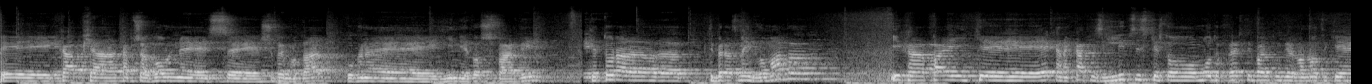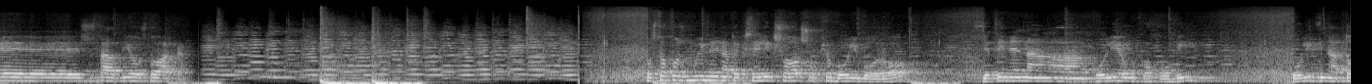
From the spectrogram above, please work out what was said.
ε, κάποια, κάποιους αγώνες ε, super motard που είχαν ε, γίνει εδώ στη Σπάρτη. Και τώρα την περασμένη εβδομάδα είχα πάει και έκανα κάποιες λήψεις και στο Motor Festival που διοργανώθηκε στο στάδιο στο ΆΚΑ. Ο στόχος μου είναι να το εξελίξω όσο πιο πολύ μπορώ, γιατί είναι ένα πολύ όμορφο χόμπι, πολύ δυνατό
